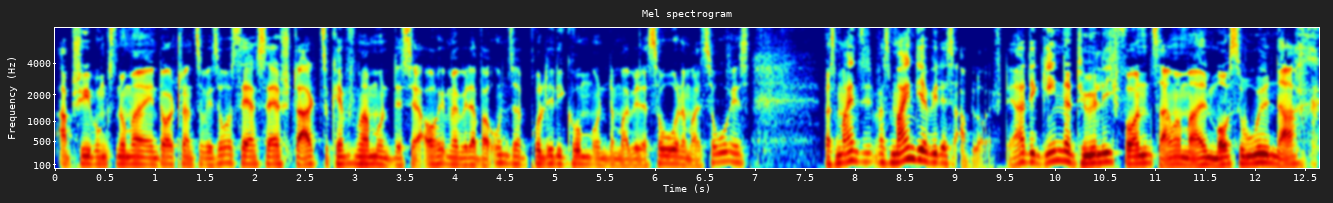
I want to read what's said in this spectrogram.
Abschiebungsnummer in Deutschland sowieso sehr, sehr stark zu kämpfen haben und das ja auch immer wieder bei unserem Politikum und mal wieder so und mal so ist. Was meint, was meint ihr, wie das abläuft? Ja, die gehen natürlich von, sagen wir mal, Mosul nach,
